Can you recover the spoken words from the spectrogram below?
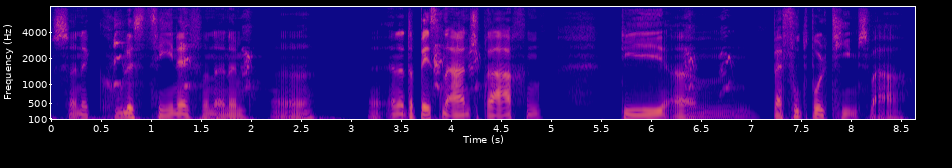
so eine coole Szene von einem äh, einer der besten Ansprachen, die ähm, bei Footballteams war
